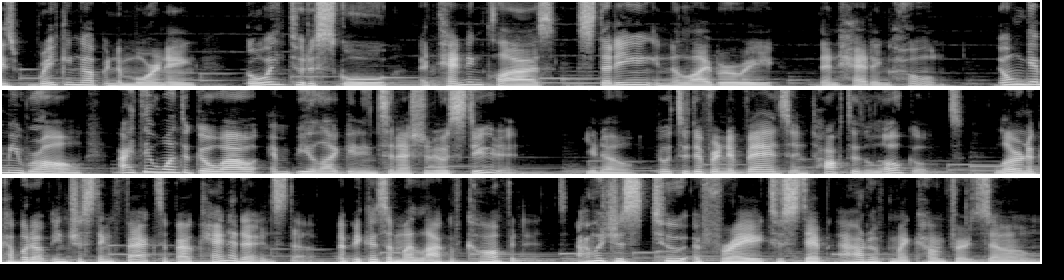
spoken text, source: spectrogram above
it's waking up in the morning, going to the school, attending class, studying in the library, then heading home. Don't get me wrong, I did want to go out and be like an international student. You know, go to different events and talk to the locals, learn a couple of interesting facts about Canada and stuff. But because of my lack of confidence, I was just too afraid to step out of my comfort zone.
